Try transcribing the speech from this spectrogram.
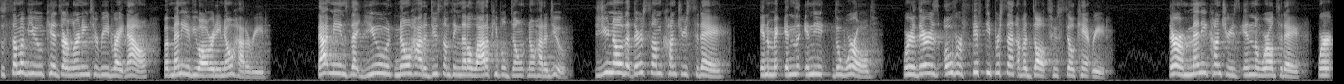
So some of you kids are learning to read right now, but many of you already know how to read. That means that you know how to do something that a lot of people don't know how to do. Did you know that there's some countries today in, in, the, in the, the world where there is over 50% of adults who still can't read? There are many countries in the world today where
